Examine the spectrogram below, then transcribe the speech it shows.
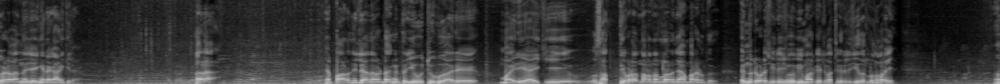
ഇവിടെ വന്ന് ഇങ്ങനെ കാണിക്കില്ല? പറ ഞാൻ പറഞ്ഞില്ല എന്നുകൊണ്ട് അങ്ങനത്തെ യൂട്യൂബുകാർ മര്യാദയ്ക്ക് സത്യം ഇവിടെ നടന്നുള്ളതാണ് ഞാൻ പറയണത്. എന്നിട്ട് ഇവിടെ സുരേഷ് ഗോപി മാർക്കറ്റിൽ പച്ചക്കറിയിൽ ചെയ്തിട്ടുള്ളൂ എന്ന് പറയേ. ആ.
